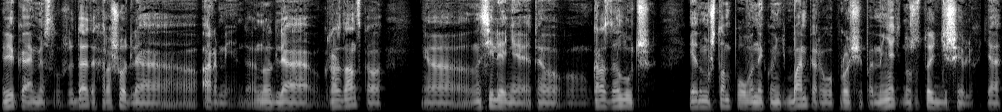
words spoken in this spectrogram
веками служит, да, это хорошо для э, армии, да, но для гражданского э, населения это гораздо лучше. Я думаю, штампованный какой-нибудь бампер, его проще поменять, нужно стоить дешевле. Хотя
